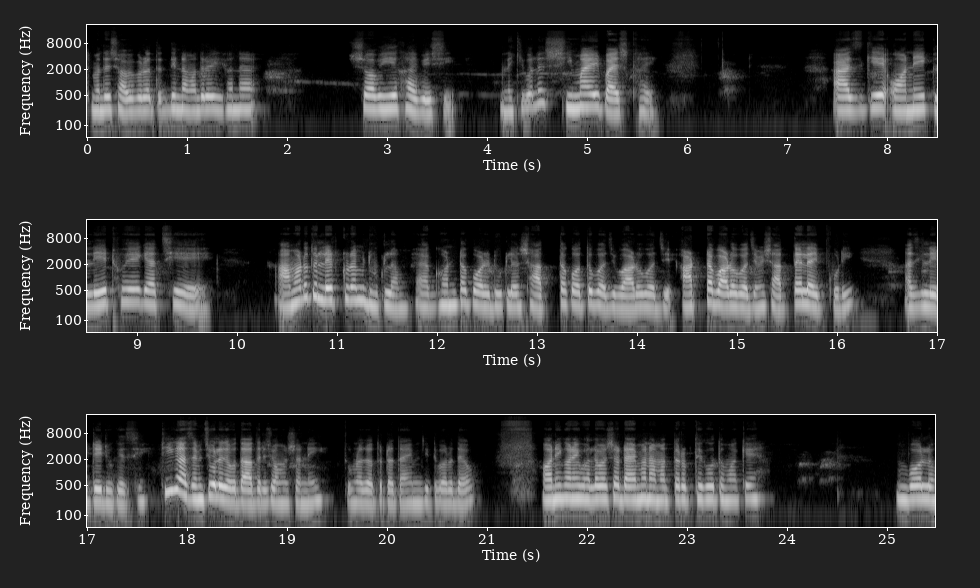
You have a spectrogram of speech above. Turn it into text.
তোমাদের শবে বরাতের দিন আমাদের এইখানে সব ইয়ে খায় বেশি। মানে কি বলে? সিমাই পায়েস খায়। আজকে অনেক লেট হয়ে গেছে। আমারও তো লেট করে আমি ঢুকলাম। এক ঘণ্টা পরে ঢুকলাম। সাতটা কত বাজে? বারো বাজে। আটটা বারো বাজে। আমি সাতটায় লাইভ করি। আজকে লেটেই ঢুকেছি। ঠিক আছে, আমি চলে যাব, তাড়াতাড়ি সমস্যা নেই। তোমরা যতটা টাইম দিতে পারো, দাও। অনেক অনেক ভালোবাসা ডায়মন্ড আমার তরফ থেকেও তোমাকে। বলো।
